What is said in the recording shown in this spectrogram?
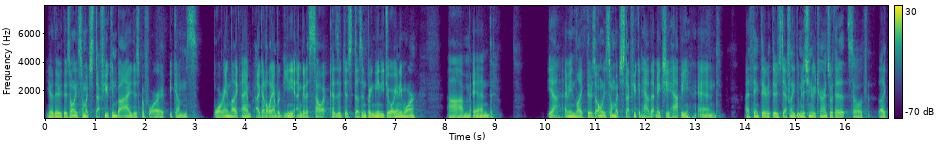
you know, there, there's only so much stuff you can buy just before it becomes boring. Like I'm, I got a Lamborghini, I'm going to sell it because it just doesn't bring me any joy anymore. Um, and yeah, I mean, like there's only so much stuff you can have that makes you happy. And I think there, there's definitely diminishing returns with it. So like,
